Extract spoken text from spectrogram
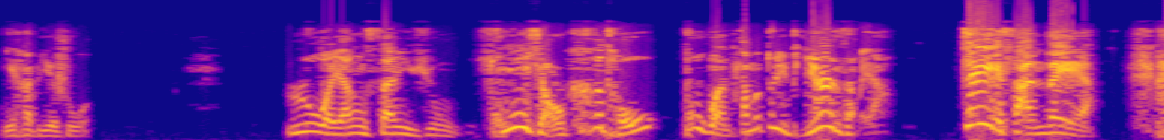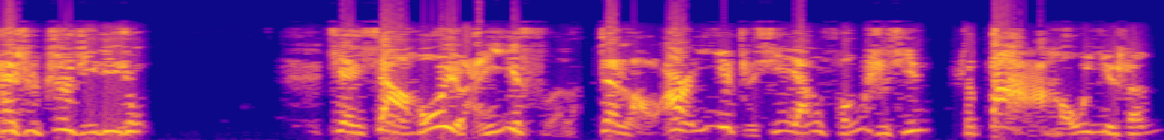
你还别说，洛阳三兄从小磕头，不管他们对别人怎么样，这三位啊还是知己弟兄。见夏侯远一死了，这老二一指斜阳冯世新，是大吼一声：“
